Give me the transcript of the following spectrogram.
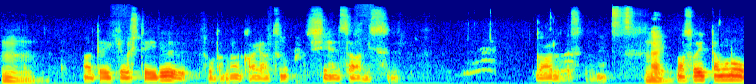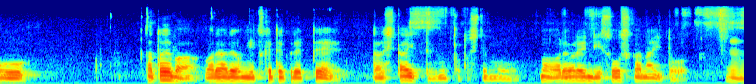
うん。まあ、提供しているそうだな開発の支援サービスがあるんですけどね、はい。まあ、そういったものを例えば我々を見つけてくれて出したいって思ったとしても、まあ、我々にリソースがないとうん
